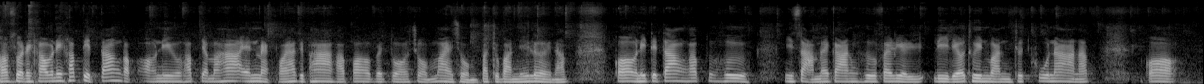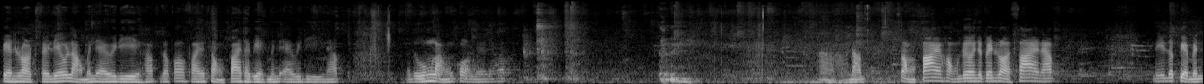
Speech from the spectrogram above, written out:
ครับ สวัสดีครับ วันนี้ครับ ติดตั้งกับ All New ครับ Yamaha NMAX 155 ครับ ก็เป็นตัวโฉมใหม่โฉมปัจจุบันนี้เลยนะครับ ก็วันนี้ติดตั้งครับ ก็คือมี 3 รายการคือไฟเลี้ยวรีเลี้ยวทวินวันชุดคู่หน้านะครับ ก็เป็นหลอดไฟเลี้ยวหลังเป็น LED ครับ แล้วก็ไฟสองป้ายทะเบียนเป็น LED นะครับ มาดูข้างหลังก่อนเลยนะครับ อ่านะครับสองป้ายของเดิมจะเป็นหลอดไส้นะครับ นี่เราเปลี่ยนเป็น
